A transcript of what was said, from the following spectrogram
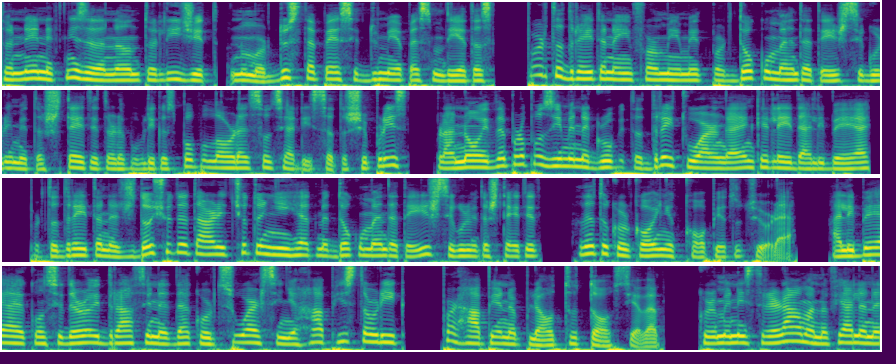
të nenit 29 të ligjit numër 45 i 2015-s për të drejtën e informimit për dokumentet e ish-sigurimit të shtetit të Republikës Popullore Socialiste të Shqipërisë, pranoi dhe propozimin e grupit të drejtuar nga Enkelejd Alibeaj për të drejtën e çdo qytetari që të njihet me dokumentet e ish-sigurimit të shtetit dhe të kërkojë një kopje të tyre. Alibeaj e konsideroi draftin e dakordësuar si një hap historik për hapjen e plotë të dosjeve. Kryeministri Rama në fjalën e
